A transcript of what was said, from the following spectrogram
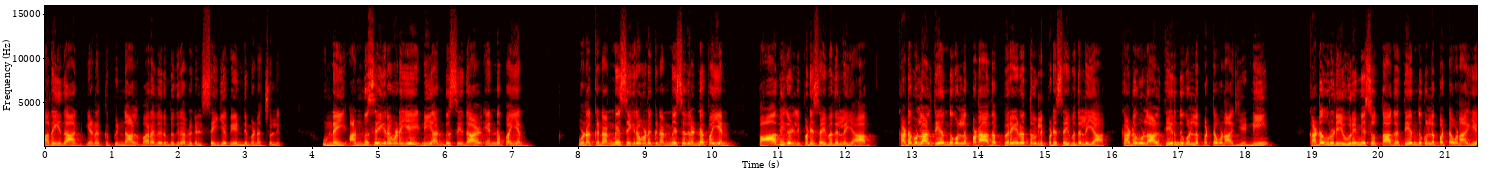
அதைதான் எனக்கு பின்னால் வர விரும்புகிறவர்கள் செய்ய வேண்டும் என சொல்லி. உன்னை அன்பு செய்கிறவனையே நீ அன்பு செய்தால் என்ன பையன்? உனக்கு நன்மை செய்கிறவனுக்கு நன்மை செய்தால் என்ன பையன்? பாவிகள் இப்படி செய்வதில்லையா? கடவுளால் தேர்ந்து கொள்ளப்படாத பிற இனத்தவர்கள் இப்படி செய்வதில்லையா? கடவுளால் தேர்ந்து கொள்ளப்பட்டவனாகிய நீ கடவுளுடைய உரிமை சொத்தாக தேர்ந்து கொள்ளப்பட்டவனாகிய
